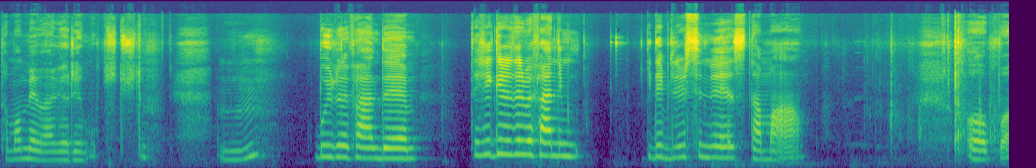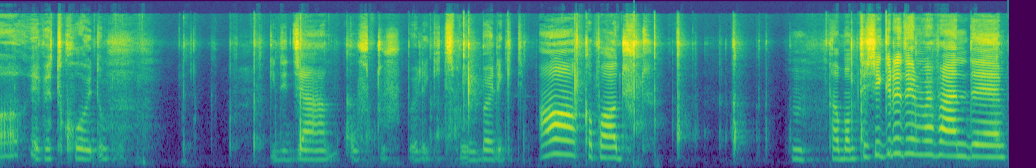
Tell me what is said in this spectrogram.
Tamam hemen veriyorum. Ups düştüm. Hmm. Buyurun efendim. Teşekkür ederim efendim. Gidebilirsiniz. Tamam. Oba evet koydum. Gideceğim. Of dur böyle gitmeyeyim böyle gideyim. Aa kapağı düştü. Hı, tamam teşekkür ederim efendim.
